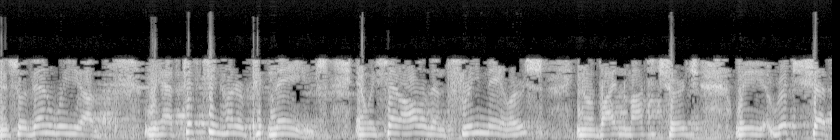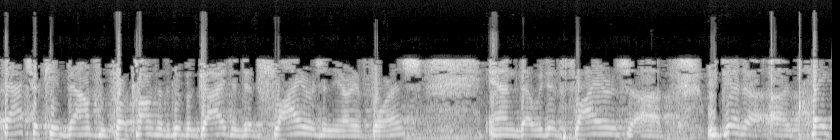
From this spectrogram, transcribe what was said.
And so then we uh, we had 1,500 names, and we sent all of them three mailers, you know, inviting them out to church. We Rich uh, Thatcher came down from Fort Collins with a group of guys and did flyers in the area for us and uh, we did flyers. Uh, we did a, a clay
